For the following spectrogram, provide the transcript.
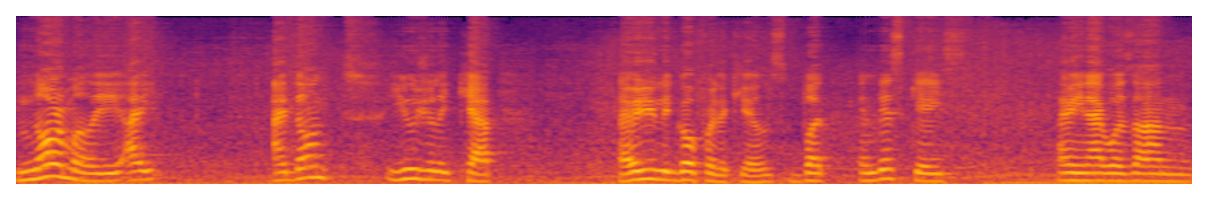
normally I I don't usually cap. I usually go for the kills but in this case I mean I was on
